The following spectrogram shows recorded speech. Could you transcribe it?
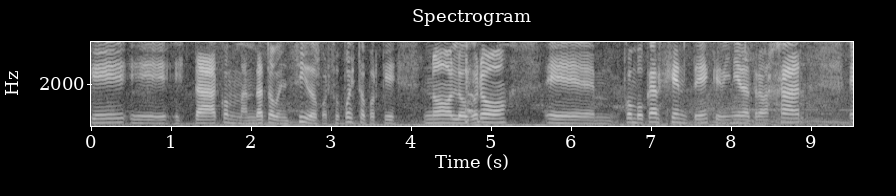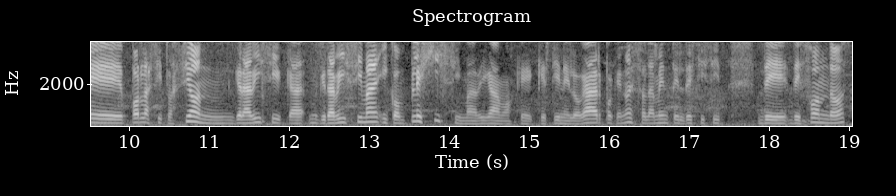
que eh, está con mandato vencido, por supuesto, porque no logró eh, convocar gente que viniera a trabajar. Eh, por la situación gravísima, y complejísima, digamos, que, tiene el hogar, porque no es solamente el déficit de, fondos,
